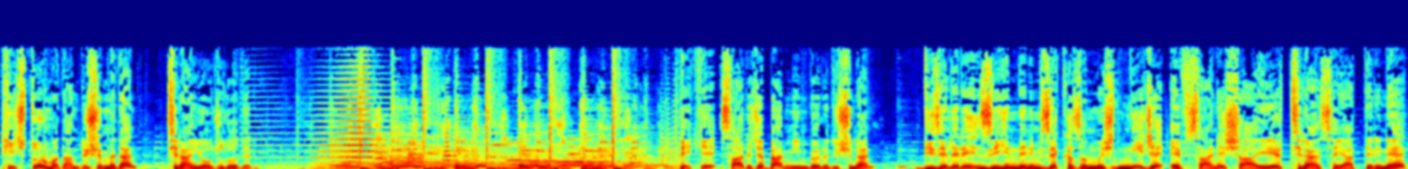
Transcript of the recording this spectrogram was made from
hiç durmadan düşünmeden tren yolculuğu derim. Peki sadece ben miyim böyle düşünen? Dizeleri zihinlerimize kazınmış nice efsane şair tren seyahatlerine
